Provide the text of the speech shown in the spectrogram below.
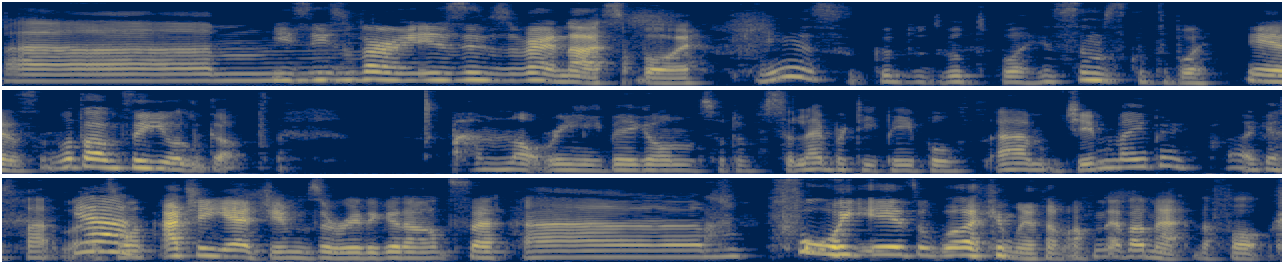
Um, He's, he's very he's, he's a very nice boy. he is good, good boy. He seems good boy. He is. What answer you all got? I'm not really big on sort of celebrity people. Um, Jim maybe. I guess that that's yeah, actually, yeah, Jim's a really good answer. Um, Four years of working with him, I've never met the fuck.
